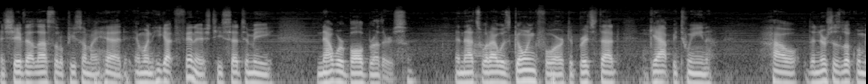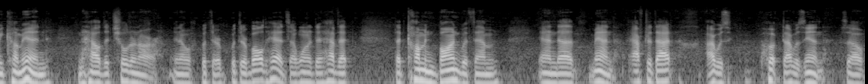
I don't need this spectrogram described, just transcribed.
and shave that last little piece on my head. And when he got finished, he said to me, Now we're bald brothers. And that's what I was going for to bridge that gap between how the nurses look when we come in and how the children are, you know, with their, with their bald heads. I wanted to have that, that common bond with them. And uh, man, after that, I was hooked. I was in. So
